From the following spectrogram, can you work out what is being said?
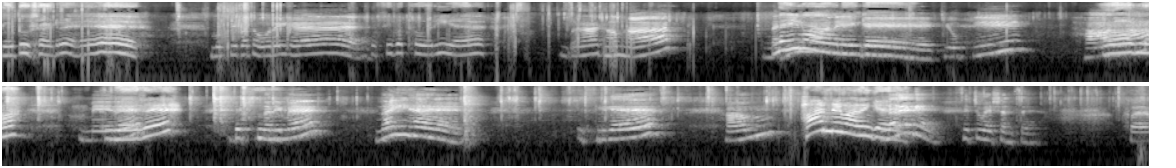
लोटू सड़ रहे हैं। मुसीबत हो रही है। मुसीबत हो रही है। बट हम हार नहीं नहीं मानेंगे। क्योंकि हारना मेरे मेरे डिक्शनरी में नहीं है। इसलिए हम हार नहीं मानेंगे। लड़ेंगे सिचुएशन से। पर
